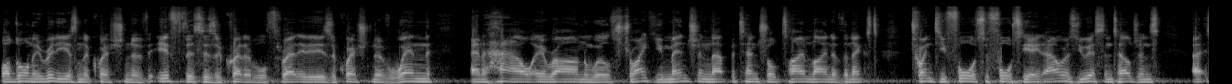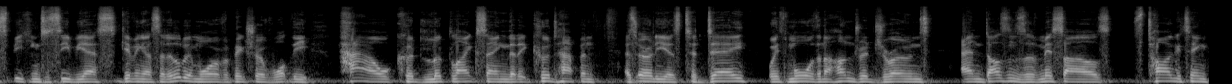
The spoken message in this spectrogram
Well, Dawn, it really isn't a question of if this is a credible threat. It is a question of when and how Iran will strike. You mentioned that potential timeline of the next 24 to 48 hours. U.S. intelligence uh, speaking to CBS, giving us a little bit more of a picture of what the how could look like, saying that it could happen as early as today with more than 100 drones and dozens of missiles targeting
